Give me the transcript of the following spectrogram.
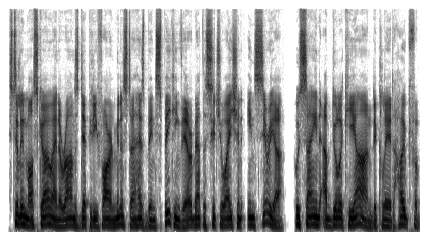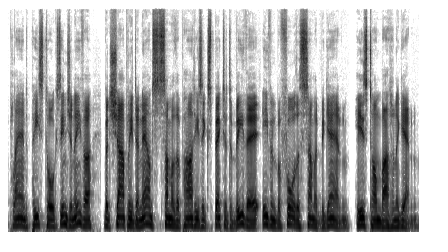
Still in Moscow, and Iran's deputy foreign minister has been speaking there about the situation in Syria. Hussein Abdullahian declared hope for planned peace talks in Geneva, but sharply denounced some of the parties expected to be there even before the summit began. Here's Tom Barton again.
